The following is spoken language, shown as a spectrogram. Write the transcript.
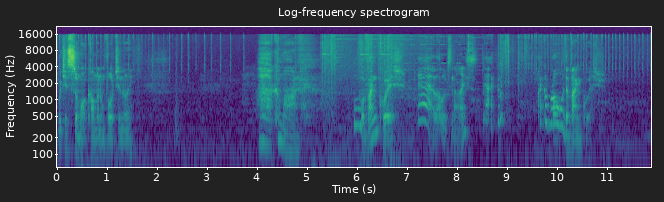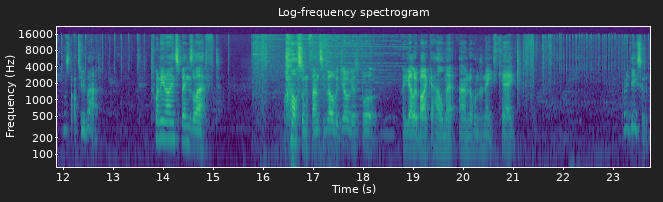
Which is somewhat common, unfortunately. Ah, oh, come on. Ooh, a Vanquish. Yeah, that looks nice. Yeah, I could, I could roll with a Vanquish. That's not too bad. 29 spins left. Awesome, fancy velvet joggers, but a yellow biker helmet and 180k. Pretty decent.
